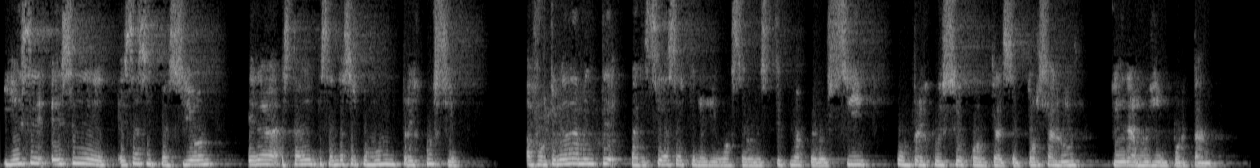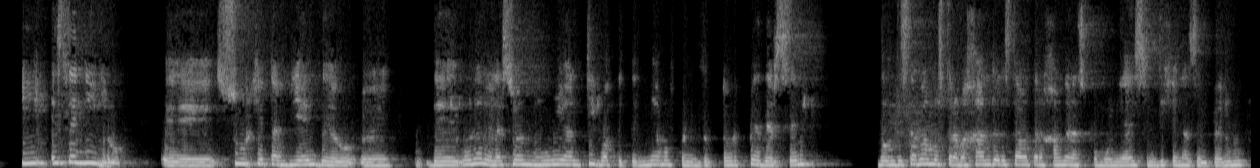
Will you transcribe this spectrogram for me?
Y ese, esa situación era, estaba empezando a ser como un prejuicio Afortunadamente, parecía ser que no llegó a ser un estigma, pero sí un prejuicio contra el sector salud que era muy importante. Y este libro eh, surge también de, eh, de una relación muy antigua que teníamos con el doctor Pedersen, donde estábamos trabajando, él estaba trabajando en las comunidades indígenas del Perú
